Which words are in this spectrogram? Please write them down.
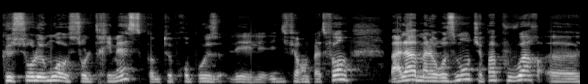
que sur le mois ou sur le trimestre comme te proposent les, différentes plateformes, bah là malheureusement tu vas pas pouvoir euh,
